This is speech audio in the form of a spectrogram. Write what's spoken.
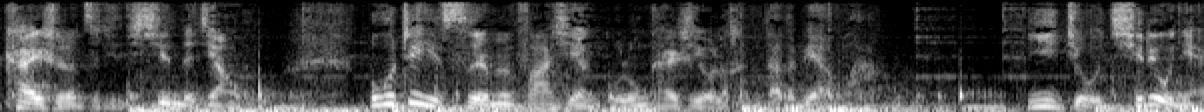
开始了自己新的江湖。不过这一次，人们发现古龙开始有了很大的变化。一九七六年，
